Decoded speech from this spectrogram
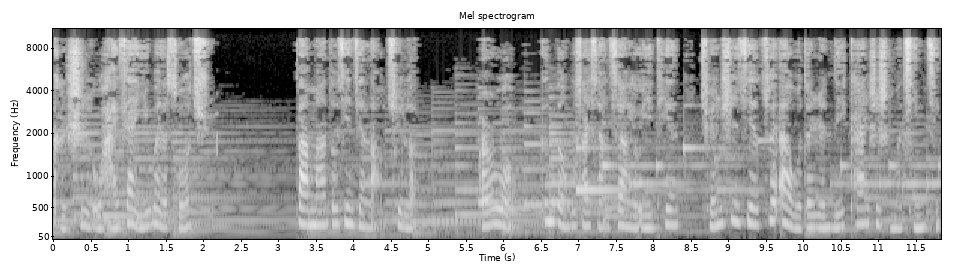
可是我还在一味的索取，爸妈都渐渐老去了，而我根本无法想象有一天全世界最爱我的人离开是什么情景。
